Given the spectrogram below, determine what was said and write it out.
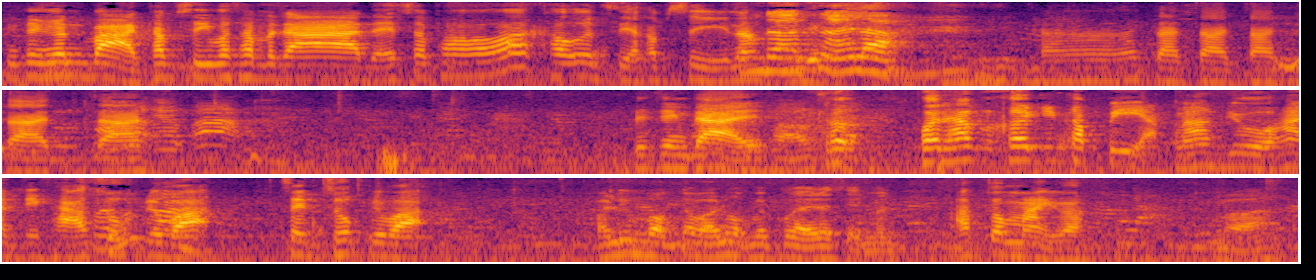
มีแต่เงินบาทคำซีว่าธรรมดาแต่เฉพาะเขาเอินเสียคำซีธรเนาะรมดาที่ไหนล่ะจ้าจ้าจ้าจ้าจ้าแอบอ้างเป็นจังได้เคยเพื่อนเขาก็เคยกินข้าวเปียกนะ อยู่หั่นตีขาวซุปดีวะเส้นซุปดีวะเขาลืมบอกเจ้าว่าลวกไปเปื่อยแล้วเสร็จมันเอาตัวใหม่วะเหรอเขา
